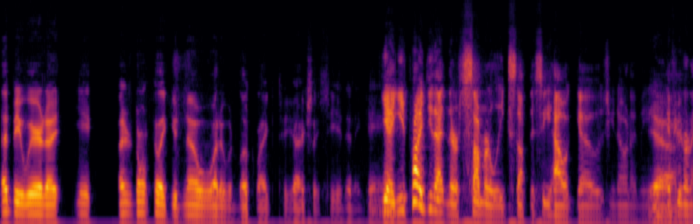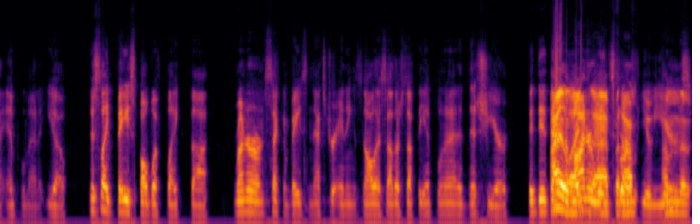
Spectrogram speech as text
that'd be weird. I you, I don't feel like you'd know what it would look like till you actually see it in a game. Yeah, you'd probably do that in their summer league stuff to see how it goes. You know what I mean? Yeah. If you're going to implement it, you know, just like baseball with like the runner on second base and extra innings and all this other stuff they implemented this year. They did that I in the like minor that, leagues for I'm- a few years. I'm the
